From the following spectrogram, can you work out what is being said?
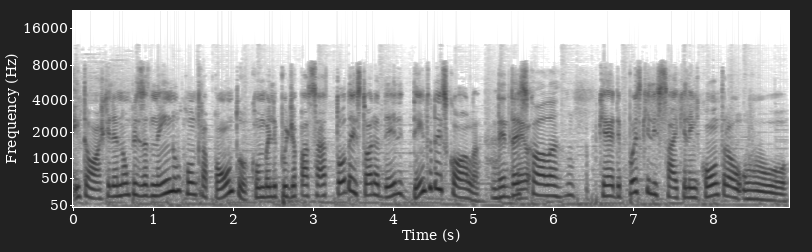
Então, acho que ele não precisa nem do contraponto, como ele podia passar toda a história dele dentro da escola. Dentro da é, escola. Porque depois que ele sai, que ele encontra o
